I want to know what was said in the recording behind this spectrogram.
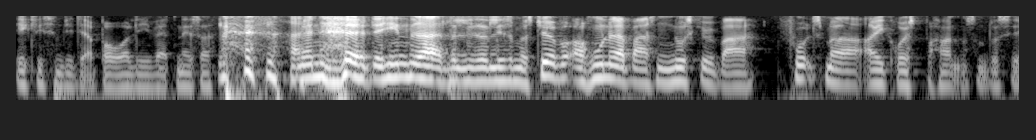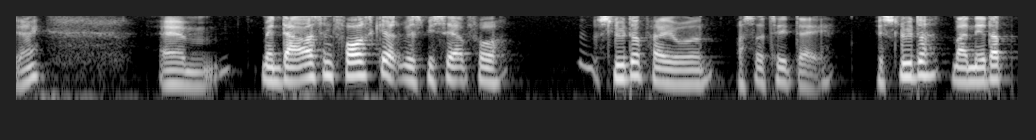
Ikke ligesom de der borgerlige vatnæsser. Men øh, det er hende, der, der, der ligesom er styr på, og hun er bare sådan, nu skal vi bare fuld smadre og ikke ryste på hånden, som du siger. Ikke? Øhm, men der er også en forskel, hvis vi ser på slutterperioden og så til i dag. Hvis slutter var netop,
